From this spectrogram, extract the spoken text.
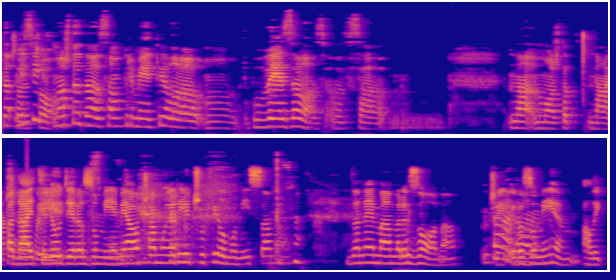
Da, da mislim, to... možda da sam primetila, um, povezala sa, sa na, možda način Pa dajte koji... ljudi, razumijem ja o čemu je riječ u filmu, nisam da nemam rezona. Znači, da, da. razumijem, ali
